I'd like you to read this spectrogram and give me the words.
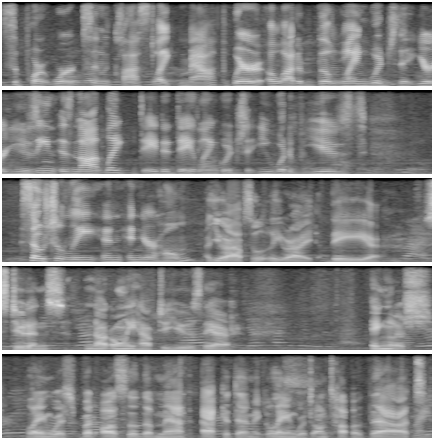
support works in a class like math, where a lot of the language that you're using is not like day to day language that you would have used socially in, in your home? You're absolutely right. The uh, students not only have to use their English language, but also the math academic language on top of that. Right.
